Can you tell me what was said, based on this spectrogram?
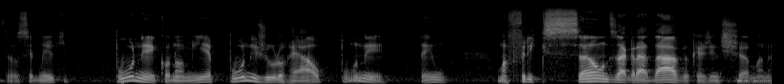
Então você meio que pune a economia, pune juro real, pune tem um, uma fricção desagradável que a gente chama, né?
